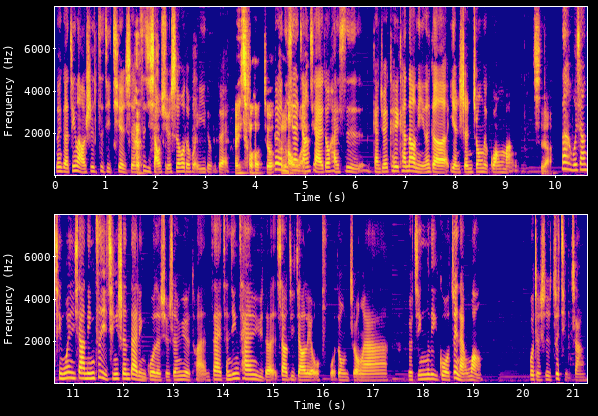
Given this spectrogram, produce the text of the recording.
那个金老师自己切身、自己小学时候的回忆，对不对？没错，就对你现在讲起来都还是感觉可以看到你那个眼神中的光芒。是啊，那我想请问一下，您自己亲身带领过的学生乐团，在曾经参与的校际交流活动中啊，有经历过最难忘，或者是最紧张，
